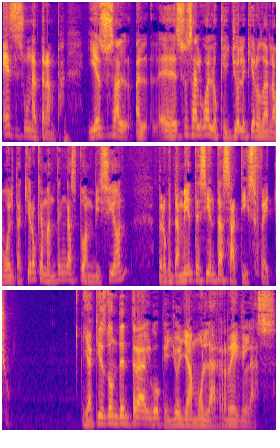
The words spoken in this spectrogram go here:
Esa es una trampa. Y eso es, eso es algo a lo que yo le quiero dar la vuelta. Quiero que mantengas tu ambición, pero que también te sientas satisfecho. Y aquí es donde entra algo que yo llamo las reglas.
